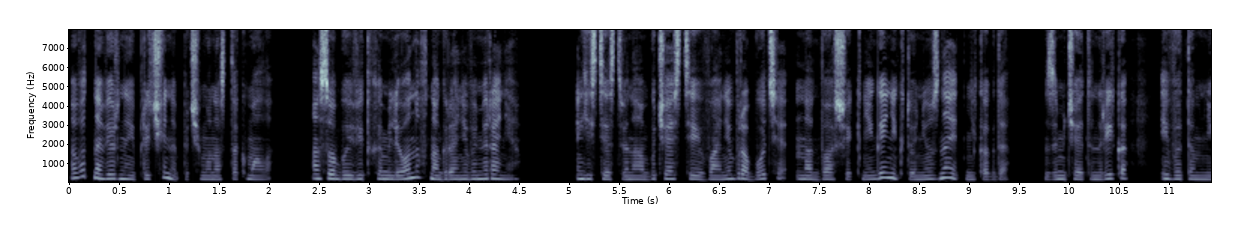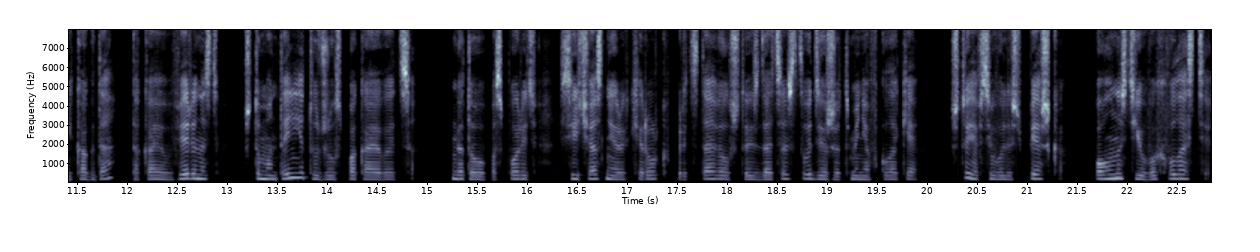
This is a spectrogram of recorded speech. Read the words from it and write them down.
А вот, наверное, и причина, почему нас так мало. Особый вид хамелеонов на грани вымирания. Естественно, об участии Вани в работе над вашей книгой никто не узнает никогда, замечает Энрико, и в этом никогда такая уверенность, что Монтенье тут же успокаивается. Готова поспорить, сейчас нейрохирург представил, что издательство держит меня в кулаке, что я всего лишь пешка, полностью в их власти,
